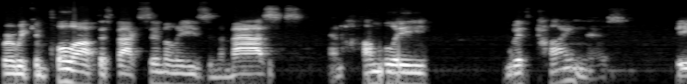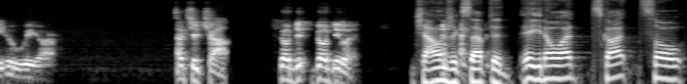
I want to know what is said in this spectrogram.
where we can pull off the facsimiles and the masks and humbly, with kindness, be who we are. That's your challenge. Go do, go do it. Challenge accepted. hey, you know what, Scott? So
